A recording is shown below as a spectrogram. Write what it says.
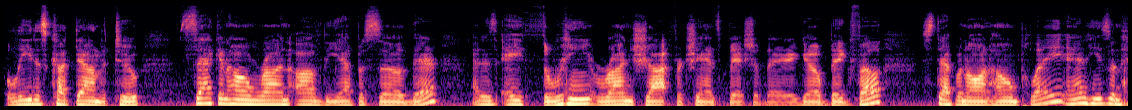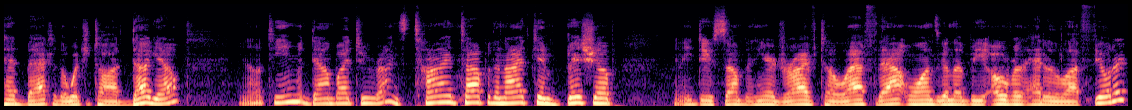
lead is cut down to two. Second home run of the episode there. That is a three run shot for Chance Bishop. There you go, big fella. Stepping on home plate, and he's going to head back to the Wichita dugout. You know, team down by two runs. Tied top of the ninth. Can Bishop, can he do something here? Drive to left. That one's going to be over the head of the left fielder.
